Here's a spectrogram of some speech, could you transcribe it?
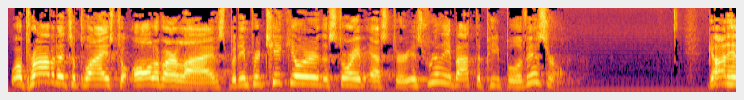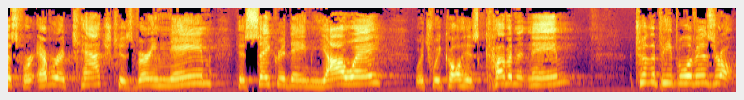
Well, providence applies to all of our lives, but in particular, the story of Esther is really about the people of Israel. God has forever attached his very name, his sacred name, Yahweh, which we call his covenant name, to the people of Israel.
